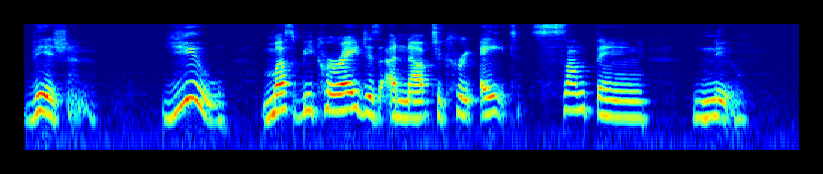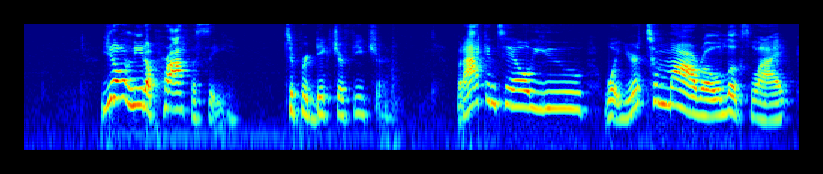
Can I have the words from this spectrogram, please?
vision, you must be courageous enough to create something new. You don't need a prophecy to predict your future. But I can tell you what your tomorrow looks like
